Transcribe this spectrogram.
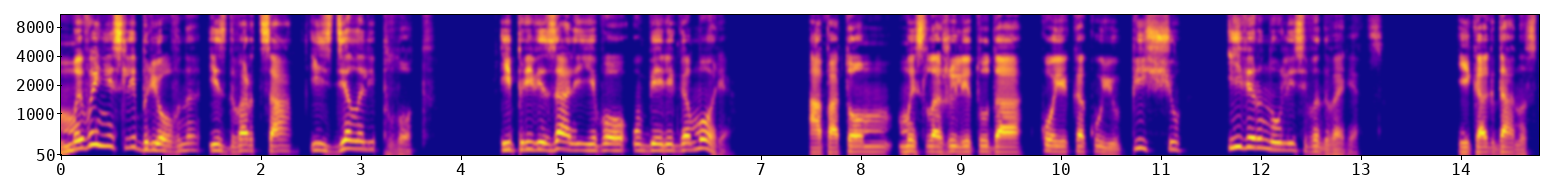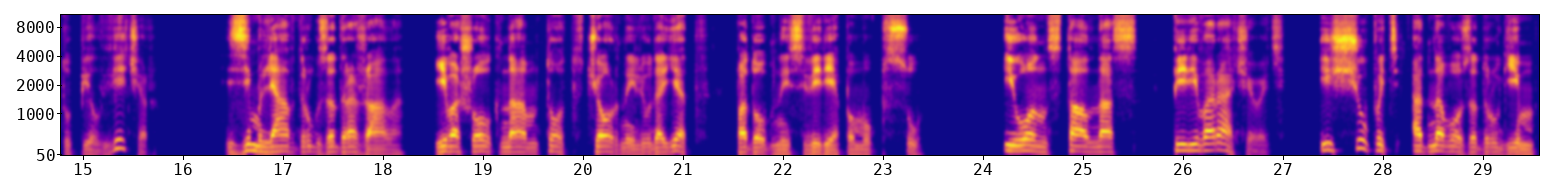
Мы вынесли бревна из дворца и сделали плот, и привязали его у берега моря, а потом мы сложили туда кое-какую пищу и вернулись во дворец. И когда наступил вечер, земля вдруг задрожала, и вошел к нам тот черный людоед, подобный свирепому псу. И он стал нас переворачивать и щупать одного за другим,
